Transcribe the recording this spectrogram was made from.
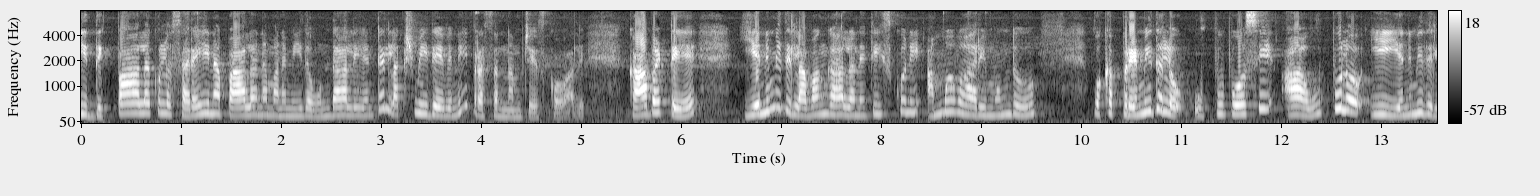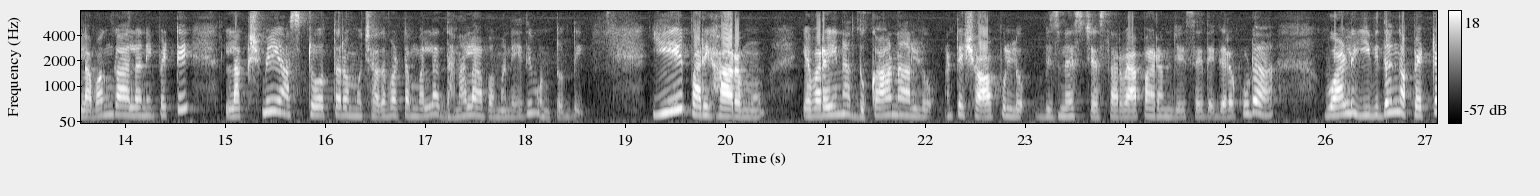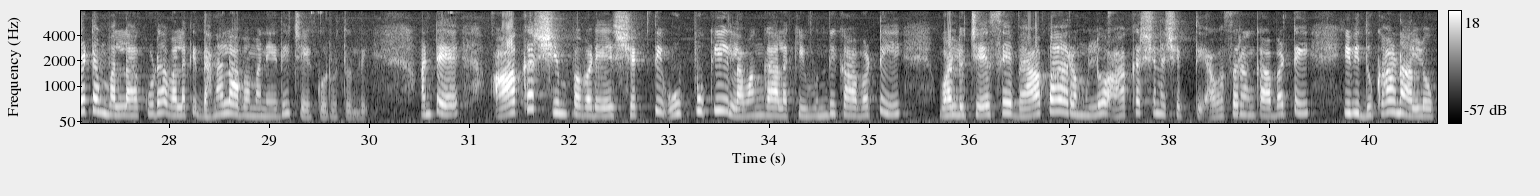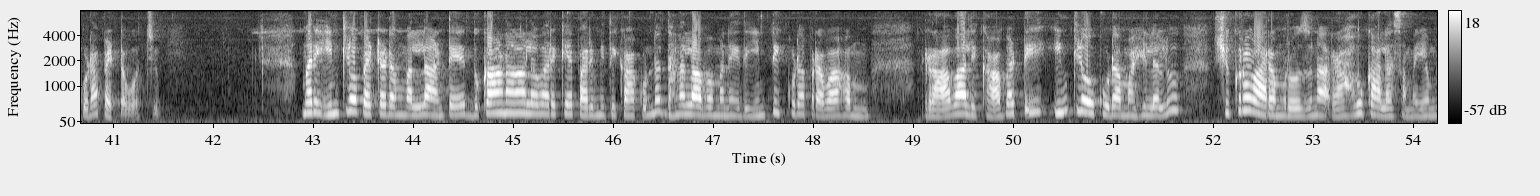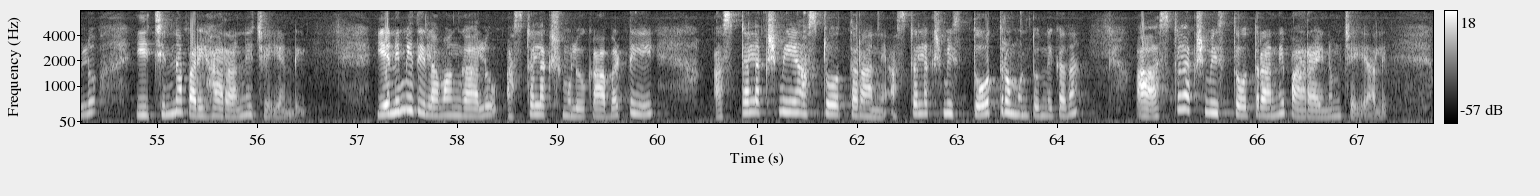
ఈ దిక్పాలకుల సరైన పాలన మన మీద ఉండాలి అంటే లక్ష్మీదేవిని ప్రసన్నం చేసుకోవాలి. కాబట్టే ఎనిమిది లవంగాలని తీసుకొని అమ్మవారి ముందు ఒక ప్రమిదలో ఉప్పు పోసి ఆ ఉప్పులో ఈ ఎనిమిది లవంగాలని పెట్టి లక్ష్మీ అష్టోత్తరము చదవటం వల్ల ధనలాభం అనేది ఉంటుంది. ఈ పరిహారము ఎవరైనా దుకాణాల్లో అంటే షాపుల్లో బిజినెస్ చేస్తారు వ్యాపారం చేసే దగ్గర కూడా వాళ్ళు ఈ విధంగా పెట్టడం వల్ల కూడా వాళ్ళకి ధనలాభం అనేది చేకూరుతుంది. అంటే ఆకర్షింపబడే శక్తి ఉప్పుకి లవంగాలకి ఉంది కాబట్టి వాళ్ళు చేసే వ్యాపారంలో ఆకర్షణ శక్తి అవసరం కాబట్టి ఇవి దుకాణాల్లో కూడా పెట్టవచ్చు. మరి ఇంట్లో పెట్టడం వల్ల అంటే దుకాణాల వరకే పరిమితి కాకుండా ధనలాభం అనేది ఇంటికి కూడా ప్రవాహం రావాలి కాబట్టి ఇంట్లో కూడా మహిళలు శుక్రవారం రోజున రాహుకాల సమయంలో ఈ చిన్న పరిహారాన్ని చేయండి. ఎనిమిది లవంగాలు అష్టలక్ష్ములు కాబట్టి అష్టలక్ష్మి అష్టోత్తరాన్ని అష్టలక్ష్మి స్తోత్రం ఉంటుంది కదా ఆ అష్టలక్ష్మి స్తోత్రాన్ని పారాయణం చేయాలి.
